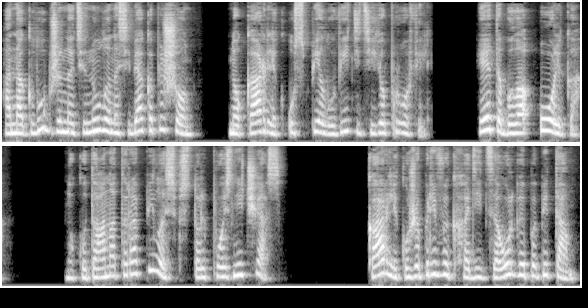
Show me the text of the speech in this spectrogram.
она глубже натянула на себя капюшон, но карлик успел увидеть ее профиль. Это была Ольга. Но куда она торопилась в столь поздний час? Карлик уже привык ходить за Ольгой по пятам,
